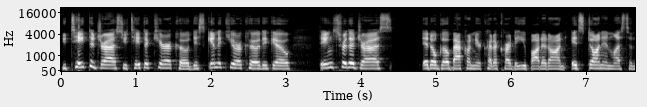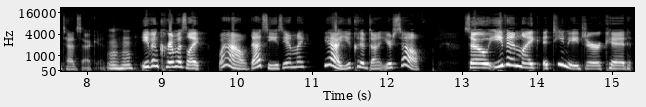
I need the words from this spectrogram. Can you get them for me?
you take the dress, you take the QR code, they scan the QR code, they go, thanks for the dress. it'll go back on your credit card that you bought it on. It's done in less than 10 seconds. Mm-hmm. Even Krim was like, wow, that's easy. I'm like, yeah, you could have done it yourself. So even like a teenager could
